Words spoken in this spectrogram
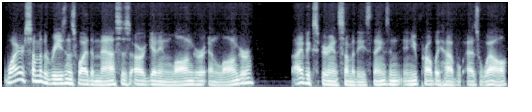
Why are some of the reasons why the masses are getting longer and longer? I've experienced some of these things, and, and you probably have as well.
